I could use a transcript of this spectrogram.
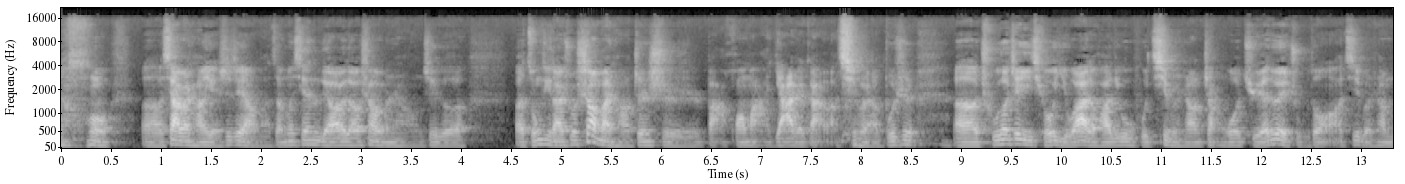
然后，呃，下半场也是这样吧。咱们先聊一聊上半场这个。呃，总体来说，上半场真是把皇马压着干了，基本上不是，呃，除了这一球以外的话，利物浦基本上掌握绝对主动啊，基本上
